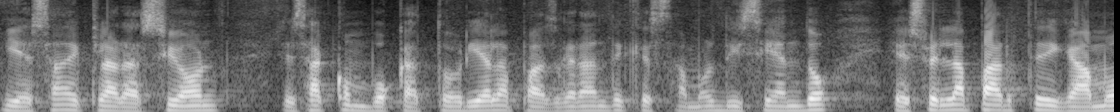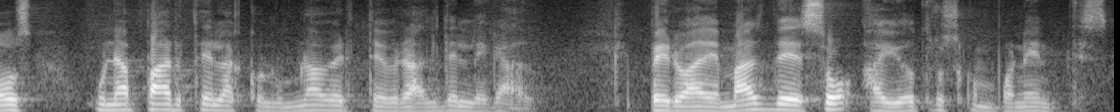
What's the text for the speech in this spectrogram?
y esa declaración, esa convocatoria a la paz grande que estamos diciendo, eso es la parte, digamos, una parte de la columna vertebral del legado. Pero además de eso hay otros componentes.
